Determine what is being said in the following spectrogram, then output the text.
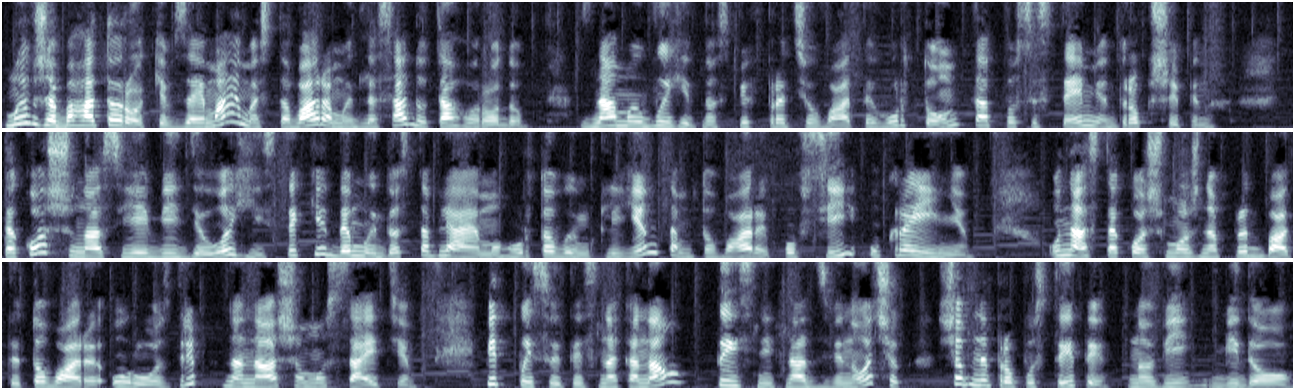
Ми вже багато років займаємось товарами для саду та городу. З нами вигідно співпрацювати гуртом та по системі дропшипінг. Також у нас є відділ логістики, де ми доставляємо гуртовим клієнтам товари по всій Україні. У нас також можна придбати товари у роздріб на нашому сайті. Підписуйтесь на канал, тисніть на дзвіночок, щоб не пропустити нові відео.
